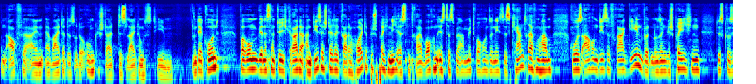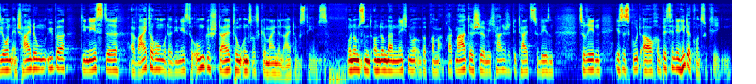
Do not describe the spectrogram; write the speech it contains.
und auch für ein erweitertes oder umgestaltetes Leitungsteam. Und der Grund, warum wir das natürlich gerade an dieser Stelle, gerade heute besprechen, nicht erst in drei Wochen, ist, dass wir am Mittwoch unser nächstes Kerntreffen haben, wo es auch um diese Frage gehen wird, in unseren Gesprächen, Diskussionen, Entscheidungen über die nächste Erweiterung oder die nächste Umgestaltung unseres Gemeindeleitungsteams. Und um, und um dann nicht nur über pragmatische, mechanische Details zu lesen, zu reden, ist es gut auch ein bisschen den Hintergrund zu kriegen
